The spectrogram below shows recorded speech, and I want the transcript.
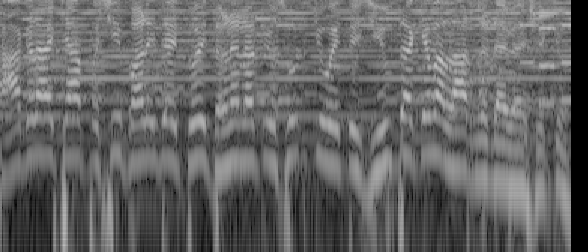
કાગડા ચા પછી ફાળી જાય, તોય ધણેલાટીઓ છૂટક્યું હોય તો જીવતા કેવા લાડ લડાવ્યા છે, કયો?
